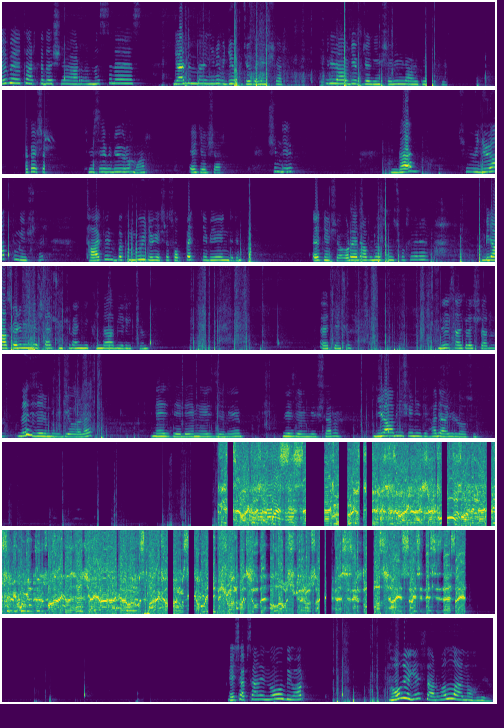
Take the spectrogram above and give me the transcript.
Evet arkadaşlar nasılsınız? Geldim ben yine video yapacağız gençler. İlla video yapacağız gençler. İlla video yapacağız. Arkadaşlar şimdi size bir duyurum var. Evet gençler. Şimdi ben şimdi videoyu attım gençler. Takip edin. Bakın bu video gençler sohbet diye bir yayın dedim. Evet gençler oraya da abone olursanız çok sevinirim. Bir daha söylemeyin gençler çünkü ben yakında bir yere gideceğim. Evet gençler. Neyse arkadaşlar ne izleyelim bu video olarak? Ne izleyelim ne izleyelim? Ne izleyelim gençler? Niye abinin şeyini izleyelim. Hadi hayırlı olsun. Merhaba arkadaşlar. Burası sizler Sizler arkadaşlar. Uzun zamandır neredeyse bir 10 gündür falan arkadaşlar. Cayanar kanalımız, ana kanalımız kapalıydı. Şu an açıldı. Allah'a şükürler olsun arkadaşlar. Sizlerin şahit sayesinde, sizler sayesinde. Neyse hapishanede ne oluyor? Ne oluyor gençler? Vallahi ne oluyor?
